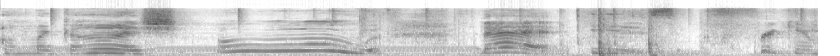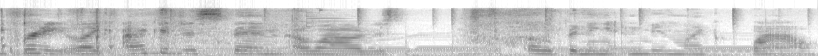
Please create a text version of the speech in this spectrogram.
oh my gosh. Oh, that is freaking pretty. Like I could just spend a while just opening it and being like, wow.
